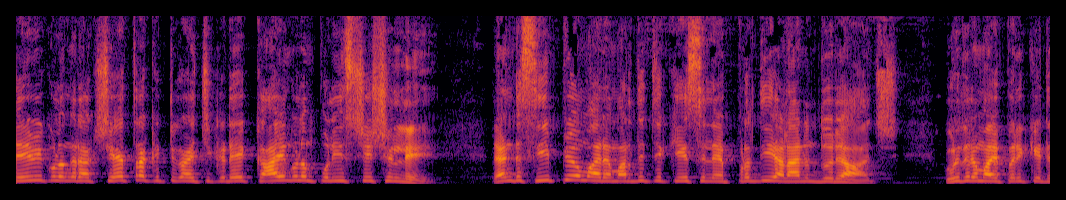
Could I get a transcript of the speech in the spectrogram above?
ദേവികുളങ്ങര ക്ഷേത്ര കെട്ടുകാഴ്ചക്കിടെ കായംകുളം പോലീസ് സ്റ്റേഷനിലെ രണ്ട് സി പി ഒമാരെ മർദ്ദിച്ച കേസിലെ പ്രതിയാണ് അനന്തുരാജ്. ഗുരുതരമായി പരിക്കേറ്റ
